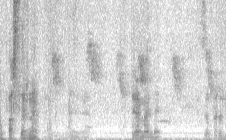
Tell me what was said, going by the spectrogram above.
O paslarını e, dremelle zımparalıyorum.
